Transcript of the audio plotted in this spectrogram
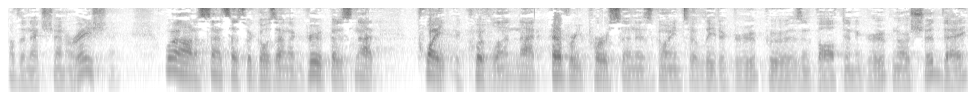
of the next generation. Well, in a sense, that's what goes on in a group, but it's not quite equivalent. Not every person is going to lead a group who is involved in a group, nor should they.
